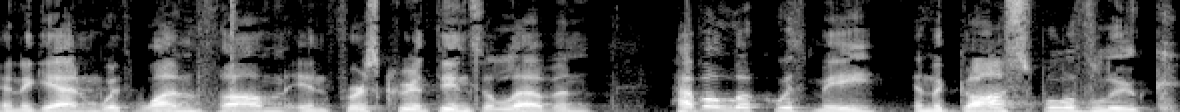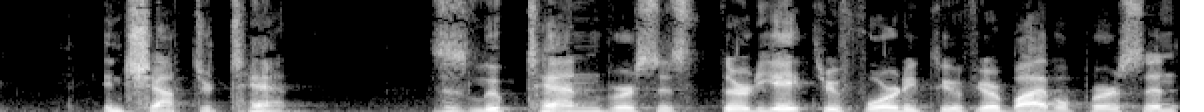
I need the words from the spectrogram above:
And again, with one thumb in 1 Corinthians 11, have a look with me in the Gospel of Luke in chapter 10. This is Luke 10, verses 38 through 42. If you're a Bible person,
